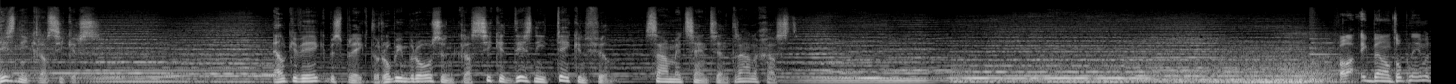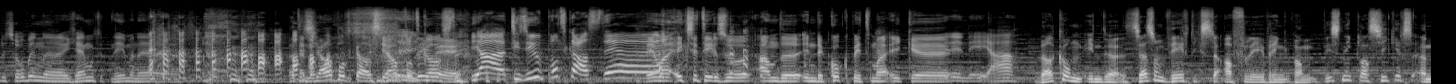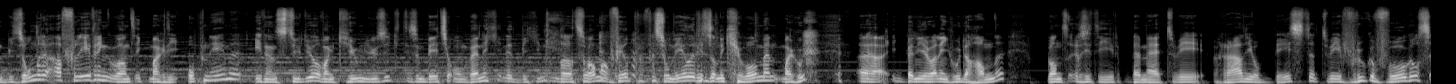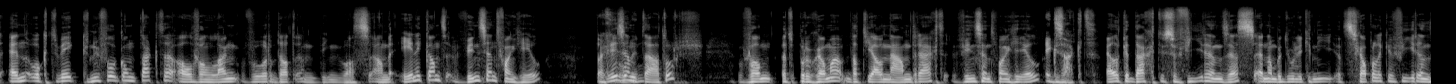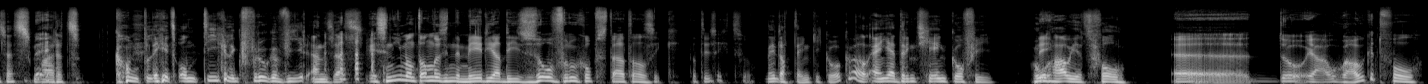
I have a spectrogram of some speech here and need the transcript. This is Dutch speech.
Disney-klassiekers. Elke week bespreekt Robin Broos een klassieke Disney-tekenfilm samen met zijn centrale gast. Voilà, ik ben aan het opnemen, dus Robin, eh, jij moet het nemen. Hè. Het is jouw podcast. Het is jouw podcast. Ja, het is uw podcast, hè. Nee, maar ik zit hier zo aan de, in de cockpit, maar ik... eh, Nee, nee, nee, ja. Welkom in de 46e aflevering van Disney Klassiekers. Een bijzondere aflevering, want ik mag die opnemen in een studio van Q Music. Het is een beetje onwennig in het begin, omdat het zo allemaal veel professioneler is dan ik gewoon ben. Maar goed, eh, ik ben hier wel in goede handen. Want er zitten hier bij mij twee radiobeesten, twee vroege vogels en ook twee knuffelcontacten, al van lang voordat een ding was. Aan de ene kant Vincent van Geel, presentator van het programma dat jouw naam draagt, Vincent van Geel. Exact. Elke dag tussen 4 en 6. En dan bedoel ik niet het schappelijke 4 en 6, maar het compleet ontiegelijk vroege 4 en 6. Er is niemand anders in de media die zo vroeg opstaat als ik. Dat is echt zo. Nee, dat denk ik ook wel. En jij drinkt geen koffie. Hoe Nee. hou je het vol? Eh, ja, hoe hou ik het vol?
